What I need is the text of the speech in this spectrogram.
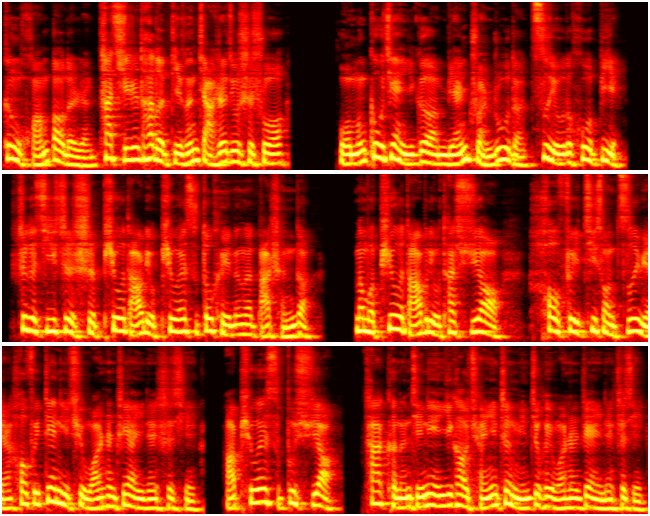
更环保的人，他其实他的底层假设就是说，我们构建一个免转入的自由的货币。这个机制是 POW、POS 都可以能达成的。那么 POW 它需要耗费计算资源、耗费电力去完成这样一件事情，而 POS 不需要，它可能仅仅依靠权益证明就可以完成这样一件事情。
